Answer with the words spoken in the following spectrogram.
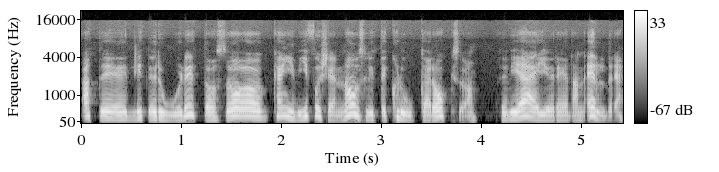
att det är lite roligt och så kan ju vi få känna oss lite klokare också. För vi är ju redan äldre.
